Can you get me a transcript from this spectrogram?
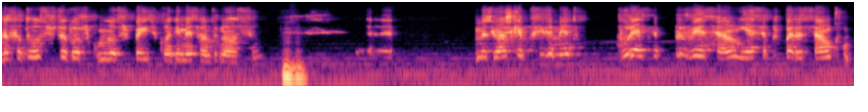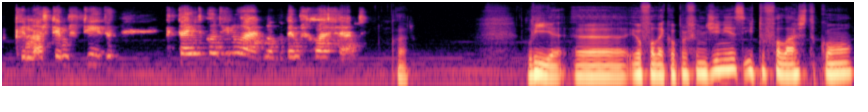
não são tão assustadores como noutros países com a dimensão do nosso. Uh, mas eu acho que é precisamente por essa prevenção e essa preparação que, que nós temos tido que tem de continuar, não podemos relaxar. Claro. Lia, uh, eu falei com o Perfume Genius e tu falaste com uh,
